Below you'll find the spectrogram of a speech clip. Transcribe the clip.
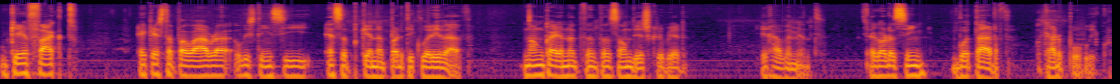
O que é facto é que esta palavra lista em si essa pequena particularidade. Não caia na tentação de a escrever erradamente. Agora sim, boa tarde, caro público.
